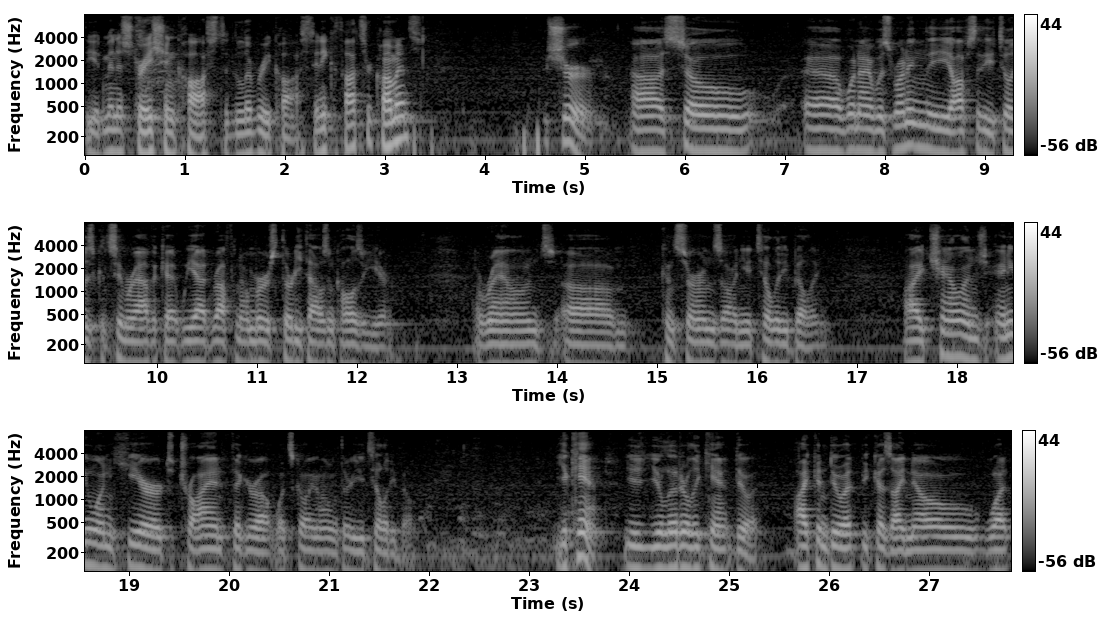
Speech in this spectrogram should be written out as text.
the administration cost, the delivery cost. Any thoughts or comments? Sure. Uh, so uh, when I was running the Office of the Utilities Consumer Advocate, we had rough numbers 30,000 calls a year around um, concerns on utility billing. I challenge anyone here to try and figure out what's going on with their utility bill. You can't. You, you literally can't do it. I can do it because I know what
